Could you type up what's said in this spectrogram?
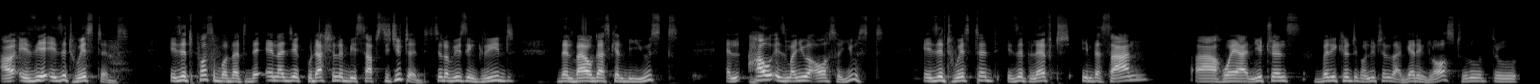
Uh, is, it, is it wasted? Is it possible that the energy could actually be substituted? Instead of using grid, then biogas can be used? And how is manure also used? Is it wasted? Is it left in the sun uh, where nutrients, very critical nutrients are getting lost through, through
